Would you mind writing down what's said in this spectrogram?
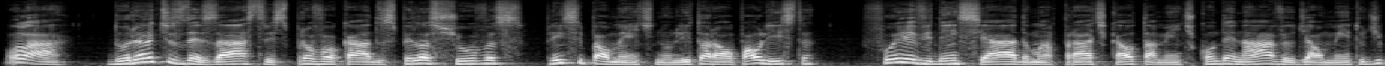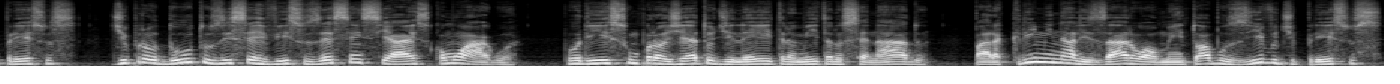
Olá! Durante os desastres provocados pelas chuvas, principalmente no litoral paulista, foi evidenciada uma prática altamente condenável de aumento de preços de produtos e serviços essenciais como água. Por isso, um projeto de lei tramita no Senado para criminalizar o aumento abusivo de preços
